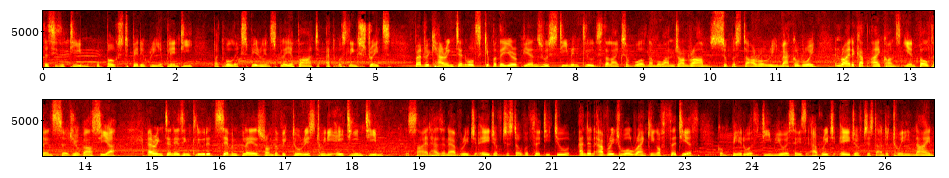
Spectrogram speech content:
this is a team who boast pedigree aplenty, but will experience play a part at Whistling Straits. Padraig Harrington will skipper the Europeans, whose team includes the likes of world number one Jon Rahm, superstar Rory McIlroy, and Ryder Cup icons Ian Poulter and Sergio Garcia. Harrington has included seven players from the victorious 2018 team, the side has an average age of just over 32 and an average world ranking of 30th, compared with Team USA's average age of just under 29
